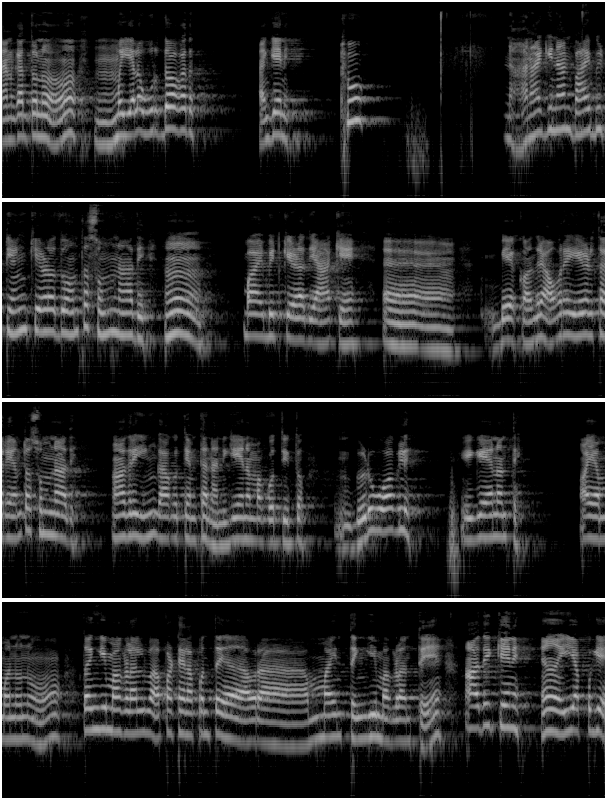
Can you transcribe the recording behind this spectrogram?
ನನಗಂತೂ ಮೈಯೆಲ್ಲ ಉರ್ದೋಗೋದು ಹಂಗೇನೆ. ಥೂ. ನಾನಾಗಿ ನಾನು ಬಾಯ್ ಬಿಟ್ಟು ಹೆಂಗೆ ಕೇಳೋದು ಅಂತ ಸುಮ್ಮನಾದೆ ಹ್ಞೂ ಬಾಯ್ ಬಿಟ್ಟು ಕೇಳೋದು ಯಾಕೆ? ಬೇಕು ಅಂದರೆ ಅವರೇ ಹೇಳ್ತಾರೆ ಅಂತ ಸುಮ್ಮನಾದೆ ಆದ್ರೆ ಹಿಂಗಾಗುತ್ತೆ ಅಂತ ನನಗೇನಮ್ಮ ಗೊತ್ತಿತ್ತು. ಬಿಡು ಹೋಗ್ಲಿ. ಈಗ ಏನಂತೆ ಆ ಅಮ್ಮನೂ ತಂಗಿ ಮಗಳಲ್ವಾ? ಪಟೇಲಪ್ಪಂತ ಅವರ ಅಮ್ಮನ ತಂಗಿ ಮಗಳಂತೆ. ಅದಕ್ಕೇನೆ ಈ ಅಪ್ಪಗೆ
